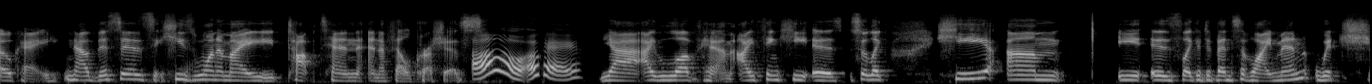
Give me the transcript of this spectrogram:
Okay. Now this is he's one of my top 10 NFL crushes. Oh, okay. Yeah, I love him. I think he is so like he um he is like a defensive lineman, which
